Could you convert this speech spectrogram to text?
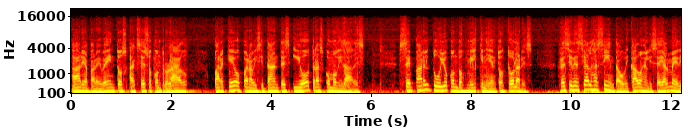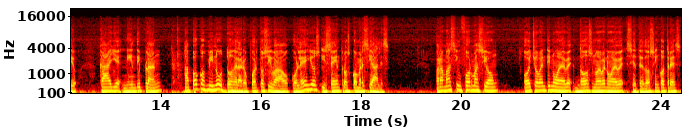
área para eventos, acceso controlado, parqueos para visitantes y otras comodidades. Separa el tuyo con 2.500 dólares. Residencial Jacinta, ubicado en el Licey al Medio, calle Nindy Plan, a pocos minutos del aeropuerto Cibao, colegios y centros comerciales. Para más información, 829-299-7253,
